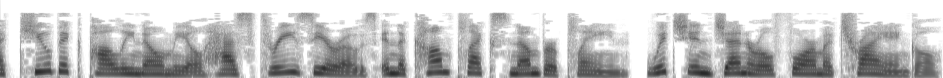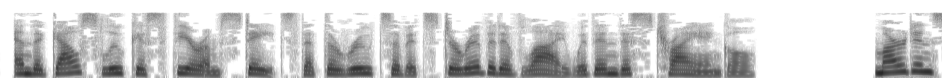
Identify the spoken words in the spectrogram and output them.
A cubic polynomial has three zeros in the complex number plane, which in general form a triangle, and the Gauss-Lucas theorem states that the roots of its derivative lie within this triangle. Marden's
